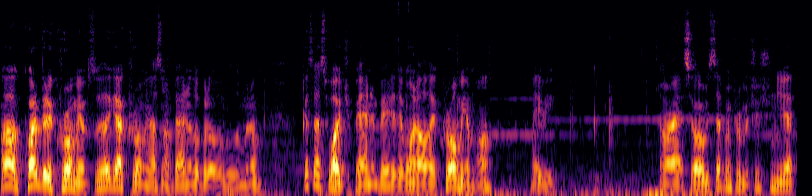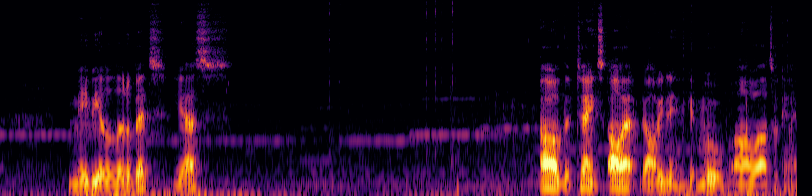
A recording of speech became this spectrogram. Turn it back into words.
Oh, quite a bit of chromium. So they got chromium. That's not bad. A little bit of aluminum. I Guess that's why Japan invaded. They want all that chromium, huh? Maybe. Alright, so are we suffering from attrition yet? Maybe a little bit, yes. Oh, the tanks. Oh, oh, he didn't even get moved. Oh, well, that's okay.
